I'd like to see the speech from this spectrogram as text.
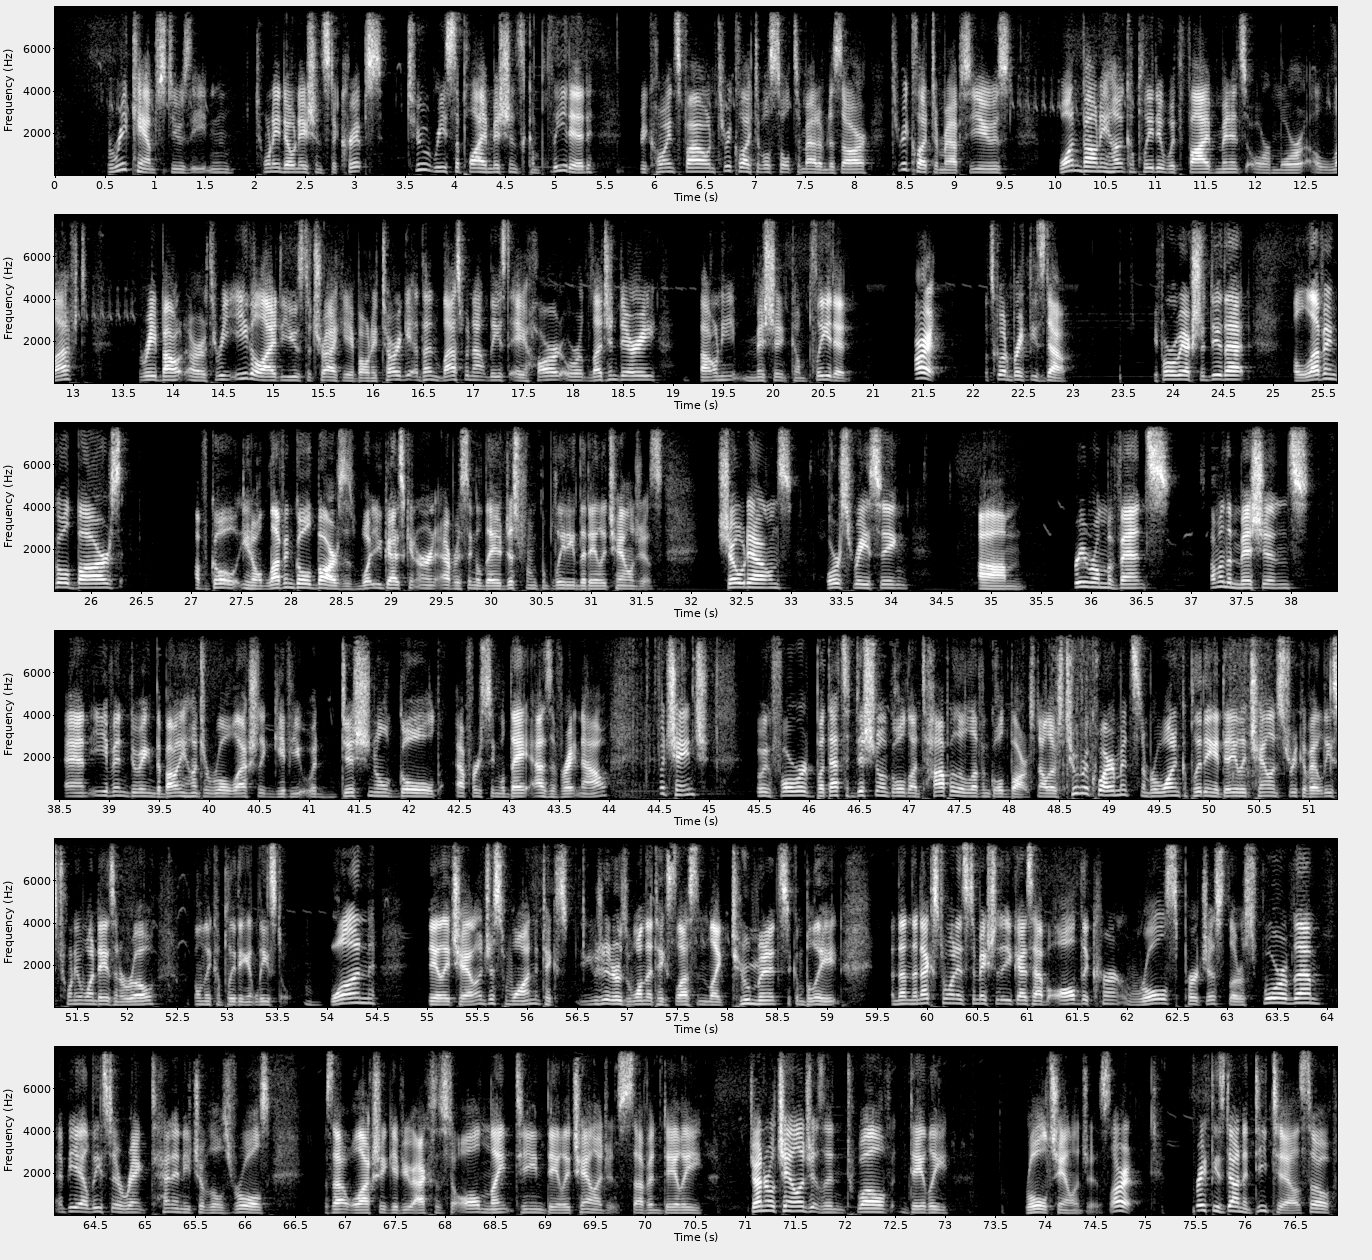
three camp stews eaten, 20 donations to Cripps, two resupply missions completed, three coins found, three collectibles sold to Madam Nazar, three collector maps used, one bounty hunt completed with five minutes or more left, three bounty or three eagle eye to use to track a bounty target, and then last but not least, a hard or legendary bounty mission completed. All right, let's go and break these down. Before we actually do that, 11 gold bars of gold, you know, 11 gold bars is what you guys can earn every single day just from completing the daily challenges. Showdowns, horse racing, um, free roam events, some of the missions, and even doing the bounty hunter role will actually give you additional gold every single day as of right now. It change going forward, but that's additional gold on top of the 11 gold bars. Now, there's two requirements. Number one, completing a daily challenge streak of at least 21 days in a row, only completing at least one daily challenge, just one. It takes usually there's one that takes less than like two minutes to complete. And then the next one is to make sure that you guys have all the current roles purchased. There's four of them, and be at least a rank 10 in each of those roles because that will actually give you access to all 19 daily challenges, 7 daily general challenges, and 12 daily role challenges. All right, break these down in detail. So,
